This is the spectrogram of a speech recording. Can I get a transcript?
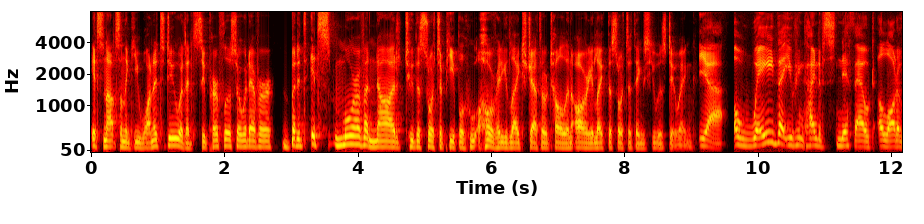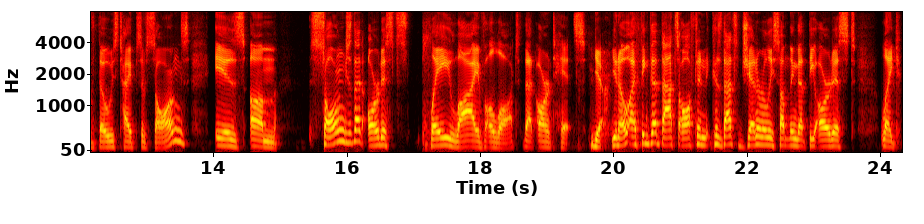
it's not something he wanted to do or that it's superfluous or whatever but it, it's more of a nod to the sorts of people who already liked jethro tull and already liked the sorts of things he was doing Yeah, a way that you can kind of sniff out a lot of those types of songs is um songs that artists play live a lot that aren't hits. yeah You know, I think that that's often because that's generally something that the artist like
